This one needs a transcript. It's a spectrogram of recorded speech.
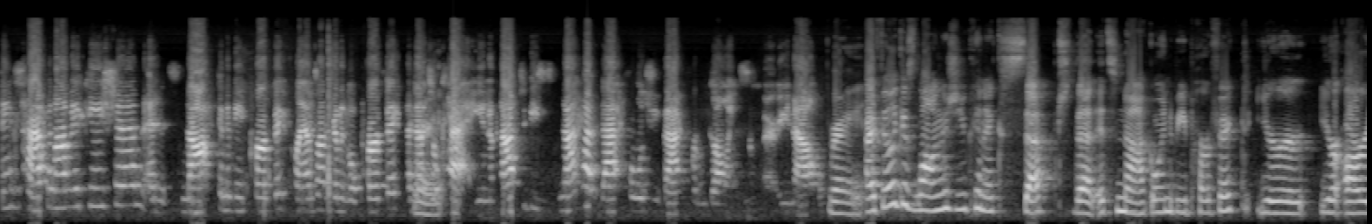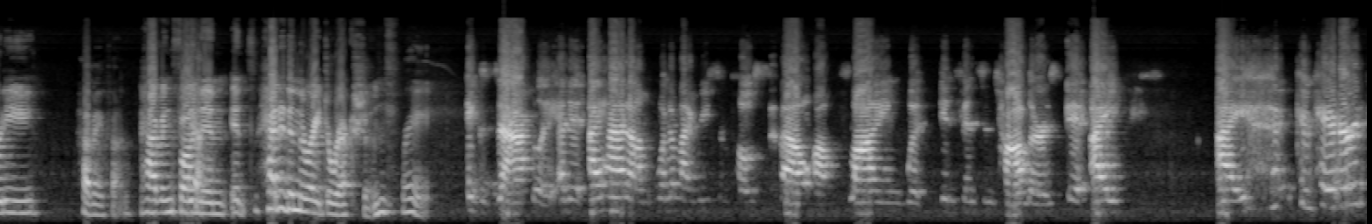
things happen on vacation and it's not going to be perfect. Plans aren't going to go perfect and that's Right. okay. You know, not to be, not have that hold you back from going somewhere, you know? Right. I feel like as long as you can accept that it's not going to be perfect, you're you're already Having fun. having fun Yeah. and it's headed in the right direction. Right. Exactly, and it, I had um, one of my recent posts about um, flying with infants and toddlers. It, I I compared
